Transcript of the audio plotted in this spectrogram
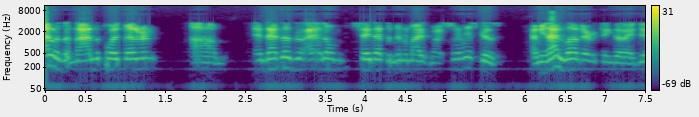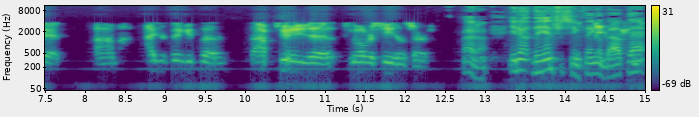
I was a non-deployed veteran, um, and that doesn't I don't say that to minimize my service because I mean I loved everything that I did. Um, I just think it's the, the opportunity to, to go overseas and serve. Right on. You know the interesting thing about that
